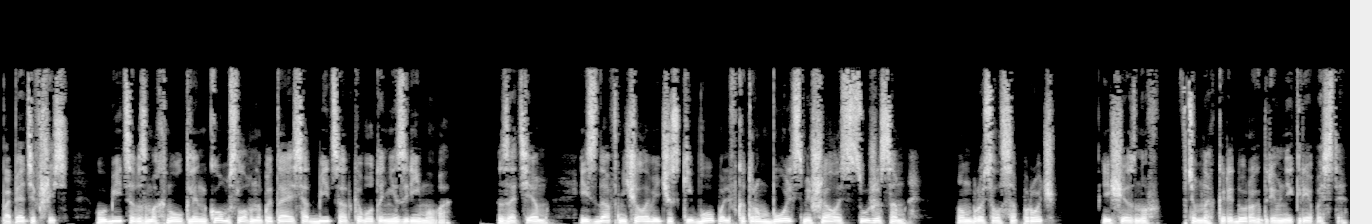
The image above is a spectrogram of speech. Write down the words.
Попятившись, убийца взмахнул клинком, словно пытаясь отбиться от кого-то незримого. Затем, издав нечеловеческий вопль, в котором боль смешалась с ужасом, он бросился прочь, исчезнув в темных коридорах древней крепости.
